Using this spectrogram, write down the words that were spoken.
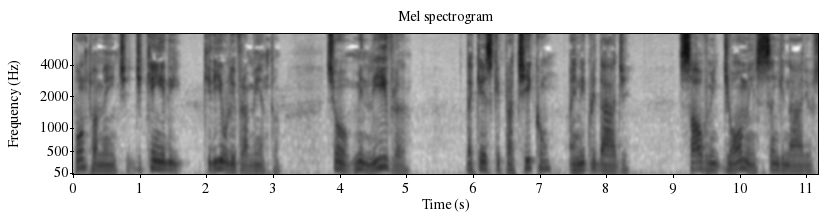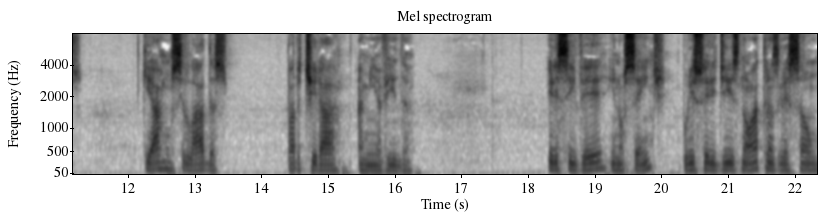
pontualmente de quem ele queria o livramento. Senhor, me livra daqueles que praticam a iniquidade. Salve-me de homens sanguinários que armam ciladas para tirar a minha vida. Ele se vê inocente, por isso ele diz: não há transgressão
